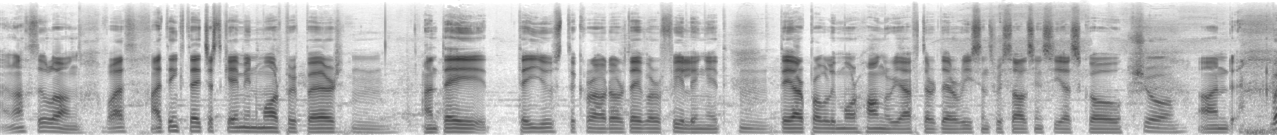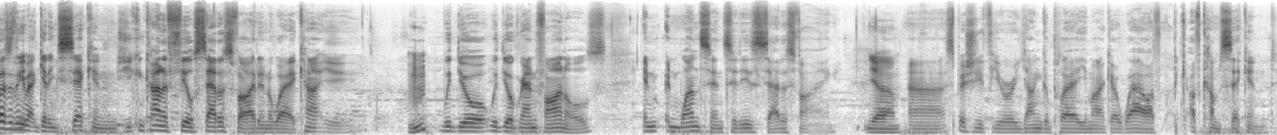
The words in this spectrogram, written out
uh, not too long, but I think they just came in more prepared, Mm. and they they used the crowd or they were feeling it. Mm. They are probably more hungry after their recent results in CS:GO, Sure. and Well, that's the thing about getting second. You can kind of feel satisfied in a way, can't you? Hmm? With your with your grand finals, in in one sense, it is satisfying. yeah, Uh, especially if you're a younger player, you might go, "Wow, I've I've come second.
